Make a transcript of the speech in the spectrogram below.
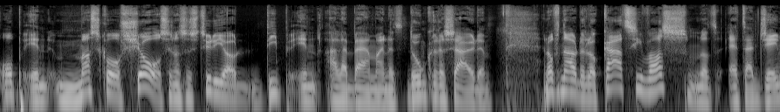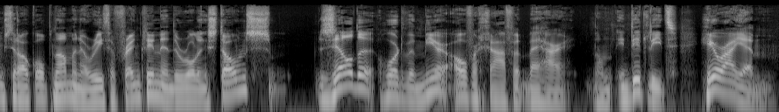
op in Muscle Shoals. En is een studio diep in Alabama, in het donkere zuiden. En of nou de locatie was, omdat Etta James er ook opnam... en Aretha Franklin en de Rolling Stones... zelden hoorden we meer overgaven bij haar dan in dit lied. Here I Am.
